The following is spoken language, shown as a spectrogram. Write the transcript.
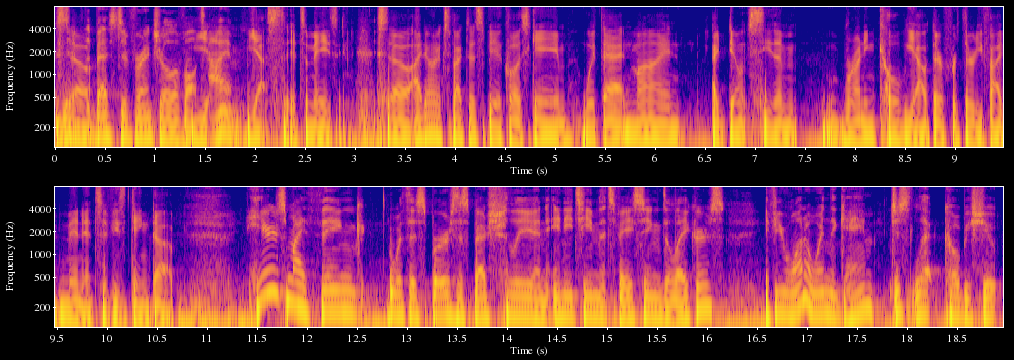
so the best differential of all Ye- time. Yes, it's amazing. So I don't expect this to be a close game. With that in mind, I don't see them running Kobe out there for 35 minutes if he's dinged up. Here's my thing with the Spurs, especially and any team that's facing the Lakers. If you want to win the game, just let Kobe shoot.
